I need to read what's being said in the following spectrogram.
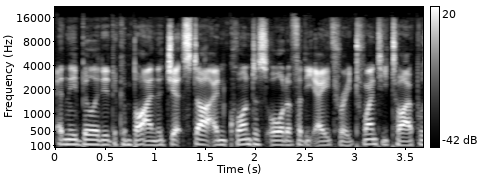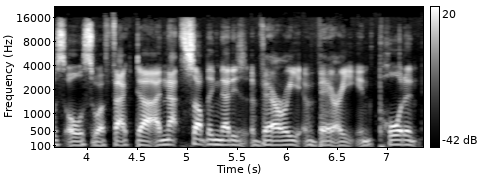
And the ability to combine the Jetstar and Qantas order for the A320 type was also a factor, and that's something that is very, very important.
